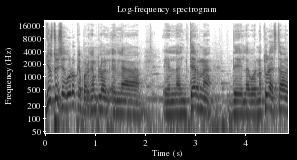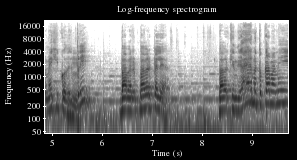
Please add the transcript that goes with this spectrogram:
Yo estoy seguro que, por ejemplo, en- la, en la interna de la gobernatura de Estado de México del. PRI va a haber va a haber pelea. Va a haber quien diga, "Ay, me tocaba a mí",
